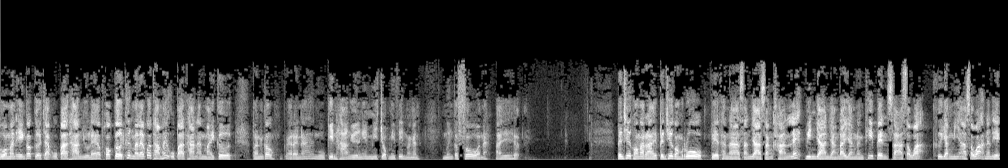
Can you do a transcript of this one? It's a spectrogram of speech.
ตัวมันเองก็เกิดจากอุปาทานอยู่แล้วพอเกิดขึ้นมาแล้วก็ทำให้อุปาทานอันใหม่เกิดมันก็อะไรนะ งูกินหางอยู่อย่างนี้มีจบมีสิ้นเหมือนกัน เหมือนกับโซ่นะไป เป็นชื่อของอะไร เป็นชื่อของรูป เวทนาสัญญาสังขาร และวิญญาณอย่างใดอย่างหนึ่งที่เป็นสาสวะ คือยังมีอาสวะนั่นเอง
